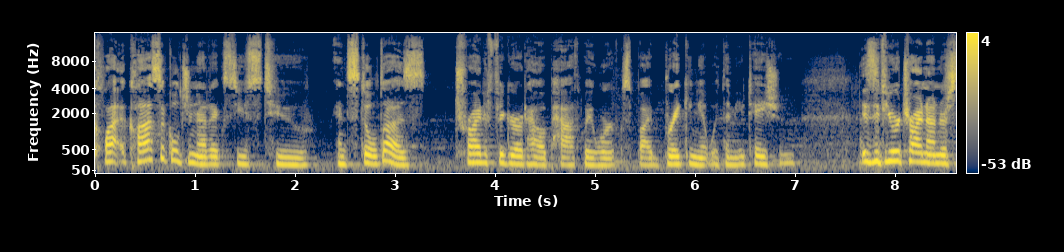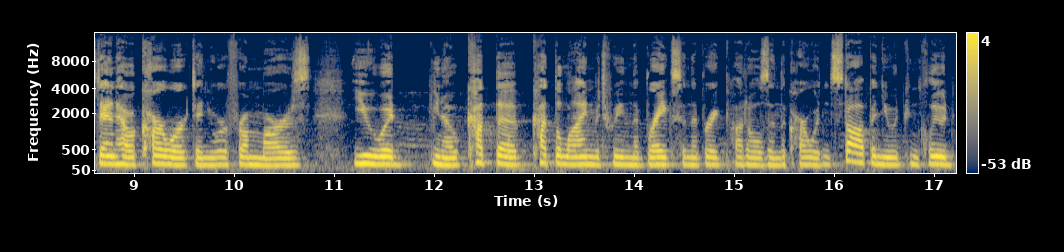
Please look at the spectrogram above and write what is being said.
cl- classical genetics used to, and still does, try to figure out how a pathway works by breaking it with a mutation. Is if you were trying to understand how a car worked and you were from Mars, you would you know, cut the cut the line between the brakes and the brake pedals, and the car wouldn't stop, and you would conclude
